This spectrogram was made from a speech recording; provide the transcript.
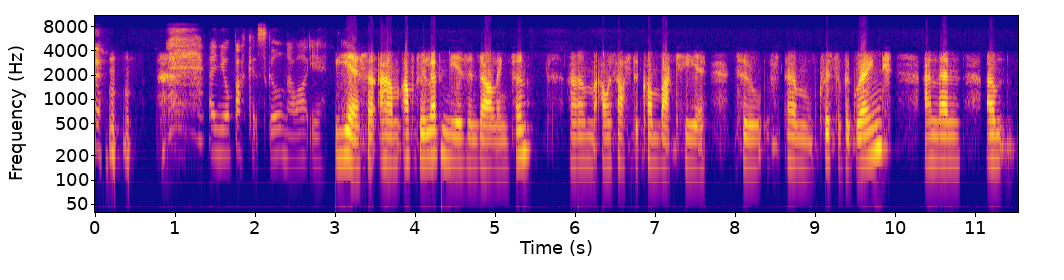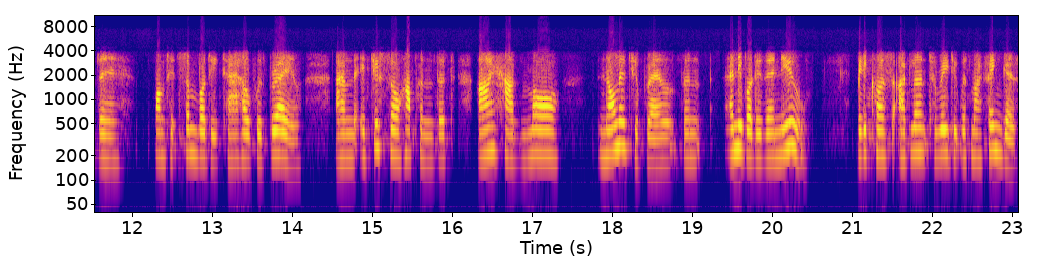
And you're back at school now, aren't you? yes, um, after 11 years in Darlington, um, I was asked to come back here to um, Christopher Grange, and then um, they wanted somebody to help with Braille. And it just so happened that I had more knowledge of Braille than anybody they knew because I'd learnt to read it with my fingers.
